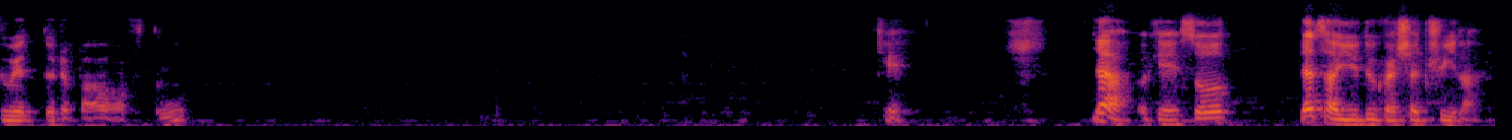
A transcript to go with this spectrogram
do it to the power of 2. Okay. Yeah, okay, so that's how you do question 3 lah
